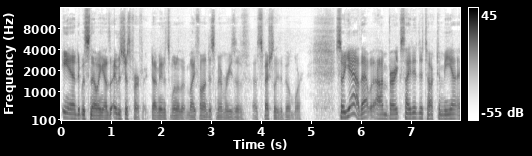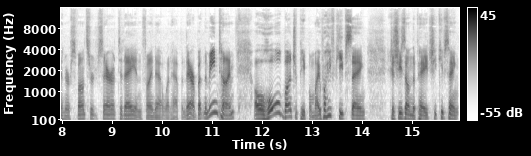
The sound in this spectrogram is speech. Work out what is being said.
and it was snowing. It was just perfect. I mean, it's one of the, my fondest memories of, especially the Biltmore. So yeah, that I'm very excited to talk to Mia and her sponsor Sarah today and find out what happened there. But in the meantime, a whole bunch of people. My wife keeps saying, because she's on the page, she keeps saying,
